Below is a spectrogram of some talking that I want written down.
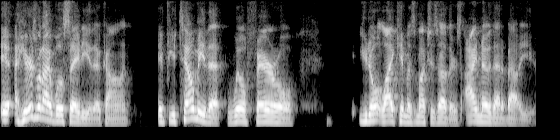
It- here's what I will say to you, though, Colin. If you tell me that Will Ferrell, you don't like him as much as others, I know that about you.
